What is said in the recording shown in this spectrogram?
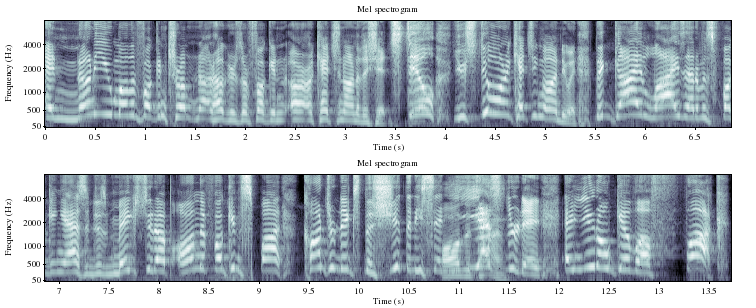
and none of you motherfucking Trump nut huggers are fucking are, are catching on to the shit. Still, you still aren't catching on to it. The guy lies out of his fucking ass and just makes shit up on the fucking spot, contradicts the shit that he said the time. yesterday, and you don't give a fuck.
